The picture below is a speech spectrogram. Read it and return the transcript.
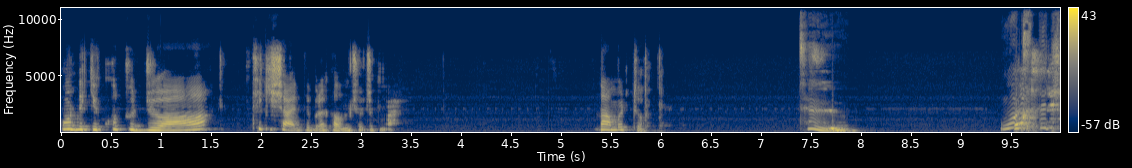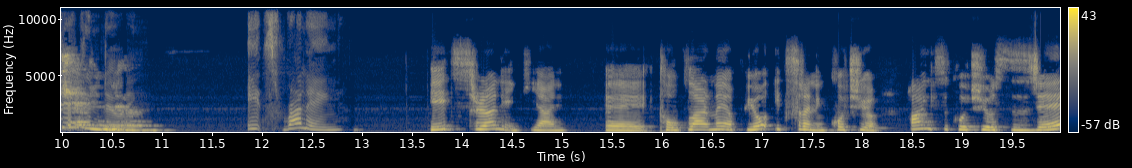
Buradaki kutucuğa tik işareti bırakalım çocuklar. Number two. 2. What's the chicken doing? It's running. It's running. Yani e, tavuklar ne yapıyor? It's running. Koşuyor. Hangisi koşuyor sizce?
